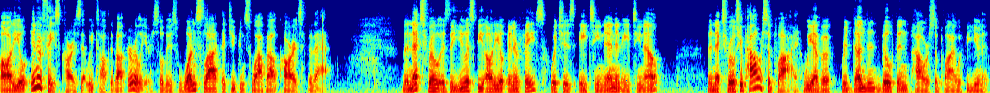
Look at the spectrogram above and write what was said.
audio interface cards that we talked about earlier. So there's one slot that you can swap out cards for that. The next row is the USB audio interface, which is 18 in and 18 out. The next row is your power supply. We have a redundant built-in power supply with the unit.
